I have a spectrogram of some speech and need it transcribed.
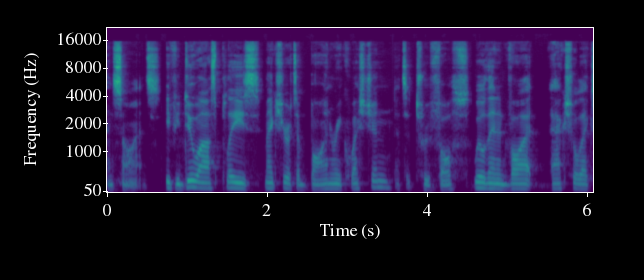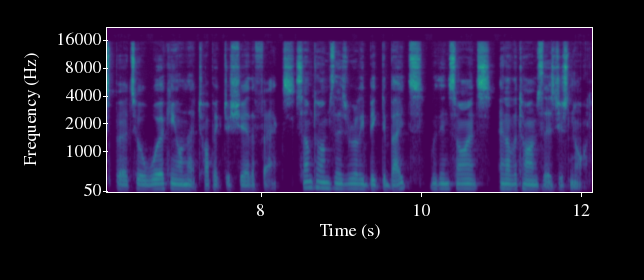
and science. If you do ask, please make sure it's a binary question. That's a true false. We'll then invite actual experts who are working on that topic to share the facts. Sometimes there's really big debates within science, and other times there's just not.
